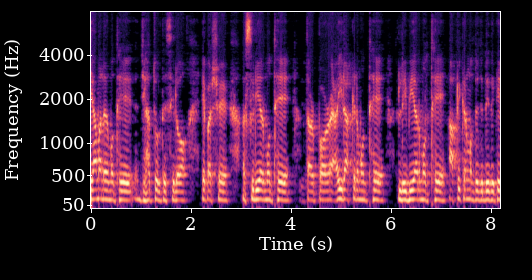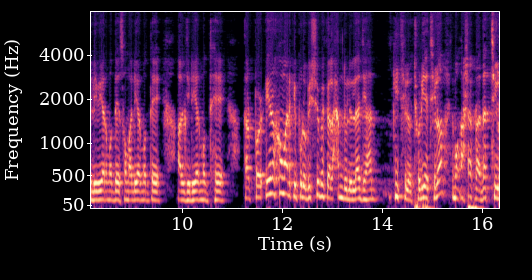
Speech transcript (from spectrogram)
ইয়ামানের মধ্যে জিহাদ চলতেছিল এপাশে সিরিয়ার মধ্যে, তারপর ইরাকের মধ্যে, লিবিয়ার মধ্যে, আফ্রিকার মধ্যে যদি দেখি, লিবিয়ার মধ্যে, সোমালিয়ার মধ্যে, আলজেরিয়ার মধ্যে, তারপর এরকম আর কি পুরো বিশ্বব্যাপী আলহামদুলিল্লাহ জিহাদ কি ছিল? ছড়িয়ে ছিল এবং আশা করা যাচ্ছিল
